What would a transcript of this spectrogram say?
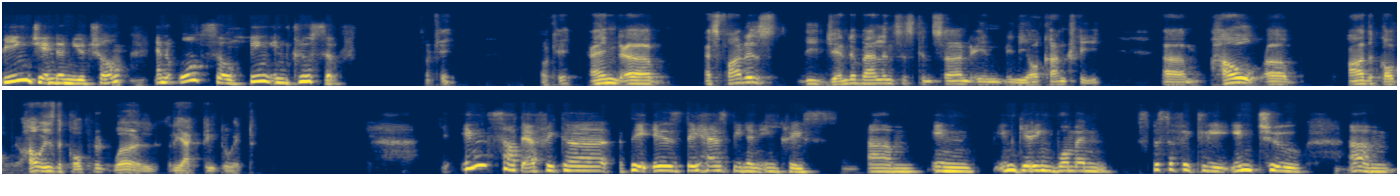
being gender neutral mm-hmm. and also being inclusive. Okay, okay, and uh, as far as the gender balance is concerned in in your country, um, how uh, are the corp- how is the corporate world reacting to it? In South Africa, there is there has been an increase um, in in getting women specifically into um,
